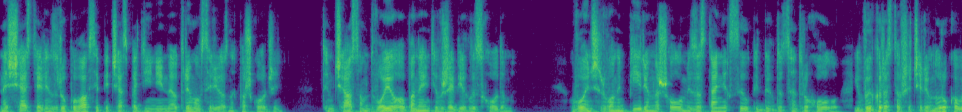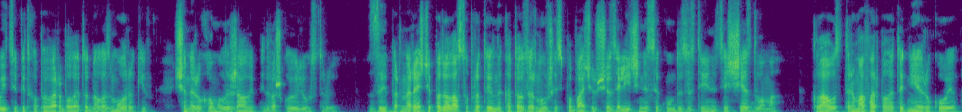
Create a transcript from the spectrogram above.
На щастя, він згрупувався під час падіння і не отримав серйозних пошкоджень. Тим часом двоє його опонентів вже бігли сходами. Воїн червоним пір'ям на шоломі з останніх сил підбіг до центру холу і, використавши чарівну рукавицю, підхопив арбалет одного з мороків, що нерухомо лежали під важкою люстрою. Зипер нарешті подолав супротивника та, озирнувшись, побачив, що за лічені секунди зустрінеться ще з двома. Клаус тримав арбалет однією рукою,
